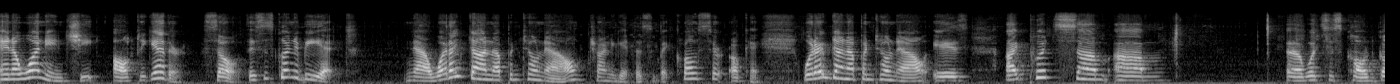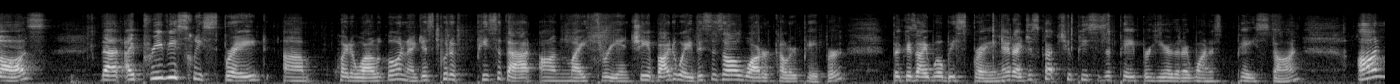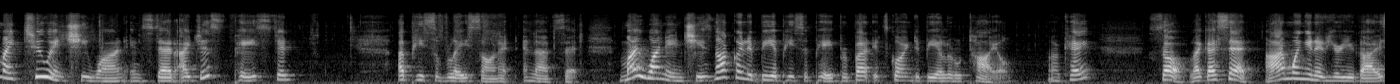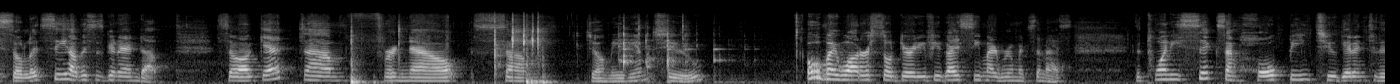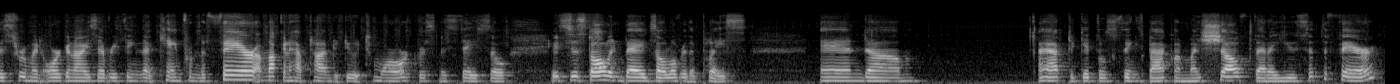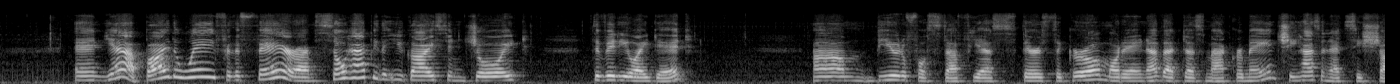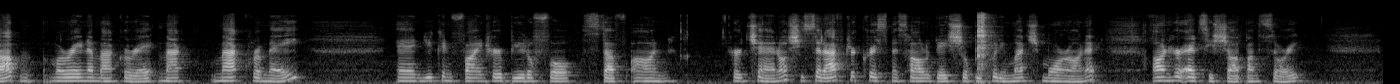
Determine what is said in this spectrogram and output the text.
and a 1 inchie all together. So this is going to be it. Now what I've done up until now, trying to get this a bit closer, okay. What I've done up until now is I put some, um, uh, what's this called, gauze, that I previously sprayed um, quite a while ago and I just put a piece of that on my 3 inchie. By the way, this is all watercolor paper because I will be spraying it. I just got two pieces of paper here that I want to paste on. On my two inchie one instead, I just pasted a piece of lace on it and that's it. My one inchie is not going to be a piece of paper, but it's going to be a little tile. Okay? So, like I said, I'm winging it here, you guys. So let's see how this is going to end up. So I'll get, um, for now, some gel medium 2. Oh, my water is so dirty. If you guys see my room, it's a mess. The 26th, I'm hoping to get into this room and organize everything that came from the fair. I'm not going to have time to do it tomorrow or Christmas Day, so it's just all in bags all over the place. And um, I have to get those things back on my shelf that I used at the fair. And yeah, by the way, for the fair, I'm so happy that you guys enjoyed the video I did. Um, beautiful stuff, yes. There's the girl, Morena, that does macrame, and she has an Etsy shop, Morena Macrame, Mac, Macrame. And you can find her beautiful stuff on her channel. She said after Christmas holiday, she'll be putting much more on it, on her Etsy shop, I'm sorry.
